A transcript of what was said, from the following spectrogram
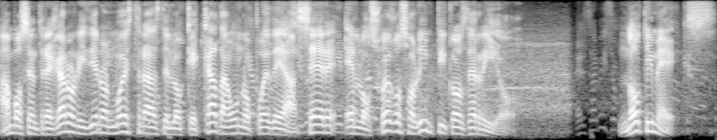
Ambos entregaron y dieron muestras de lo que cada uno puede hacer en los Juegos Olímpicos de Río. Notimex.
